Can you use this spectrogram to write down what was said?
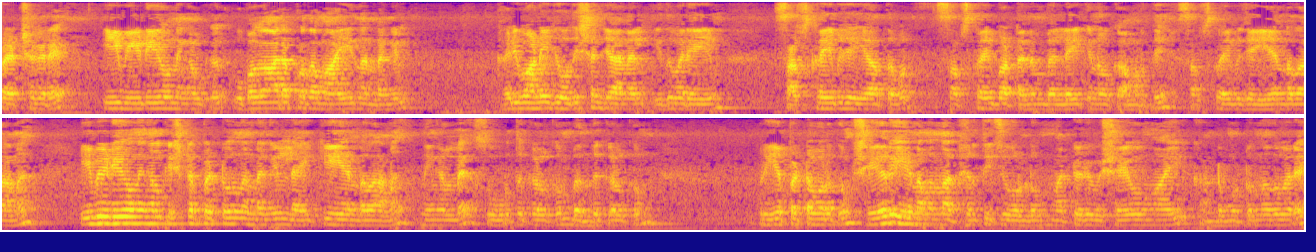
പ്രേക്ഷകരെ ഈ വീഡിയോ നിങ്ങൾക്ക് ഉപകാരപ്രദമായി എന്നുണ്ടെങ്കിൽ ഹരിവാണി ജ്യോതിഷം ചാനൽ ഇതുവരെയും സബ്സ്ക്രൈബ് ചെയ്യാത്തവർ സബ്സ്ക്രൈബ് ബട്ടണും ബെല്ലൈക്കനും ഒക്കെ അമർത്തി സബ്സ്ക്രൈബ് ചെയ്യേണ്ടതാണ്. ഈ വീഡിയോ നിങ്ങൾക്ക് ഇഷ്ടപ്പെട്ടു എന്നുണ്ടെങ്കിൽ ലൈക്ക് ചെയ്യേണ്ടതാണ്. നിങ്ങളുടെ സുഹൃത്തുക്കൾക്കും ബന്ധുക്കൾക്കും പ്രിയപ്പെട്ടവർക്കും ഷെയർ ചെയ്യണമെന്ന് അഭ്യർത്ഥിച്ചുകൊണ്ടും മറ്റൊരു വിഷയവുമായി കണ്ടുമുട്ടുന്നതുവരെ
